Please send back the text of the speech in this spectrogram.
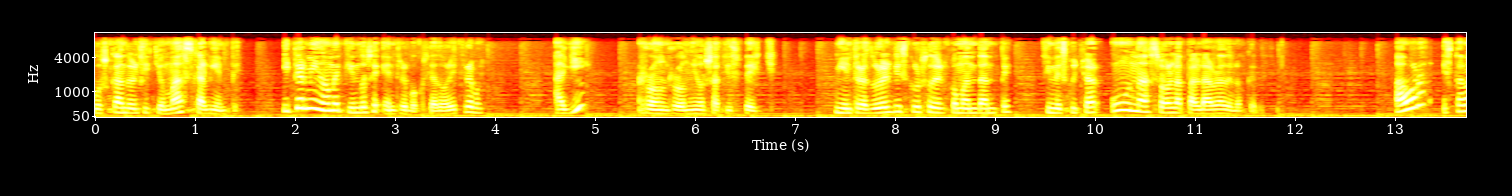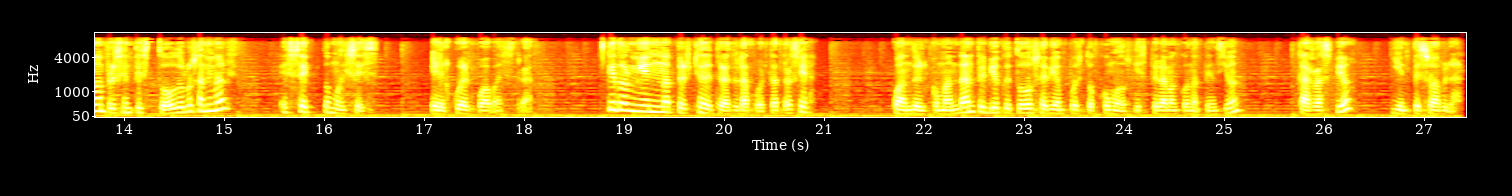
buscando el sitio más caliente, y terminó metiéndose entre boxeador y trébol. Allí ronroneó satisfecha. mientras duró el discurso del comandante sin escuchar una sola palabra de lo que decía. Ahora estaban presentes todos los animales, excepto Moisés, el cuerpo abastrado, que dormía en una percha detrás de la puerta trasera. Cuando el comandante vio que todos se habían puesto cómodos y esperaban con atención, carraspeó y empezó a hablar.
